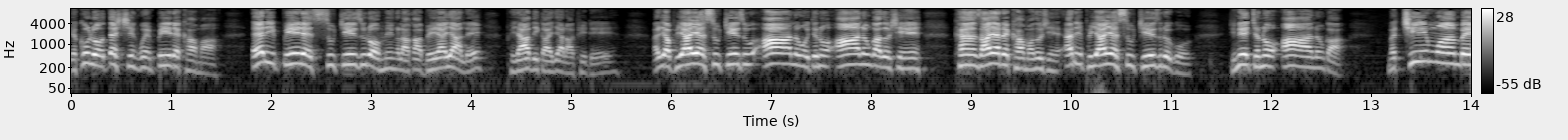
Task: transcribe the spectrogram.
ယခုလိုအသက်ရှင်ခွင့်ပေးတဲ့ခါမှာအဲ့ဒီပေးတဲ့စုကျေးဇူးတော်မင်္ဂလာကဘယ်ရရလဲဘုရားဒီကရတာဖြစ်တယ်အဲကြောင့်ဘုရားရဲ့စုကျေးဇူးအားလုံးကိုကျွန်တော်အားလုံးကဆိုရှင်ခံစားရတဲ့ခါမှာဆိုရှင်အဲ့ဒီဘုရားရဲ့စုကျေးဇူးတွေကိုဒီနေ့ကျွန်တော်အားလုံးကမချီးမွမ်းပဲ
